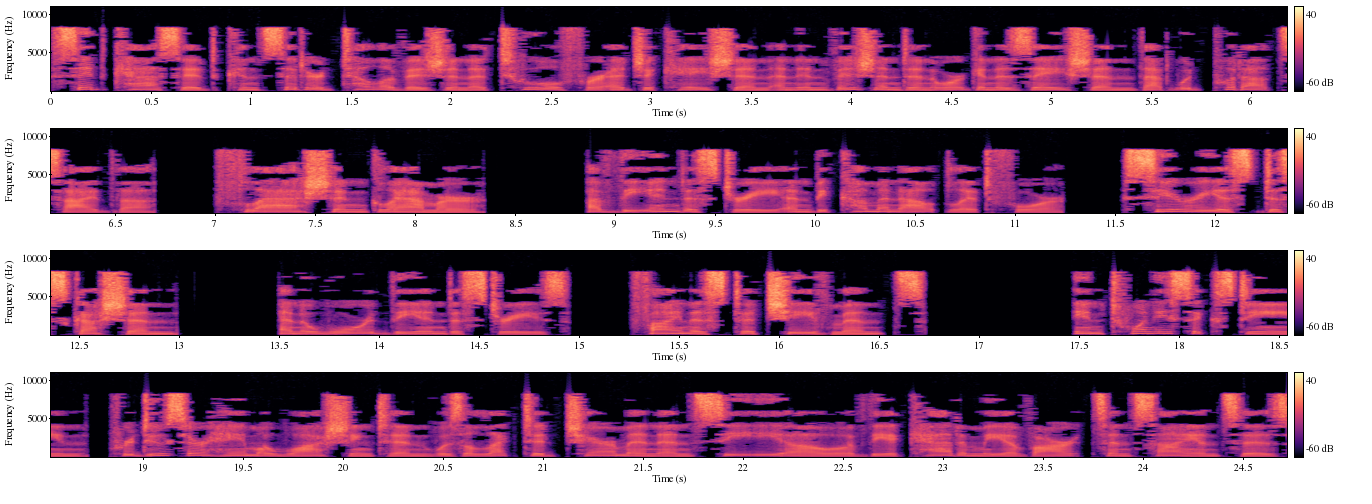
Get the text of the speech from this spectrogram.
Syd Cassyd considered television a tool for education and envisioned an organization that would put outside the «flash and glamour» of the industry and become an outlet for «serious discussion» and award the industry's «finest achievements» In 2016, producer Hayma Washington was elected chairman and CEO of the Academy of Arts and Sciences,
